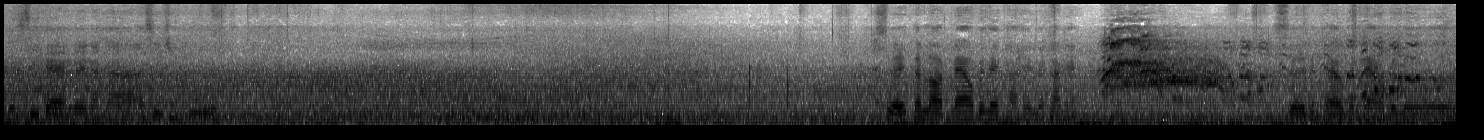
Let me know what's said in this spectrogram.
เป็นสีแดงเลยนะคะ สีชมพู สวยตลอดแนวไปเลยค่ะเห็นไหมคะเนี่ยสวยเป็นแถวเป็นแนวไปเลย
